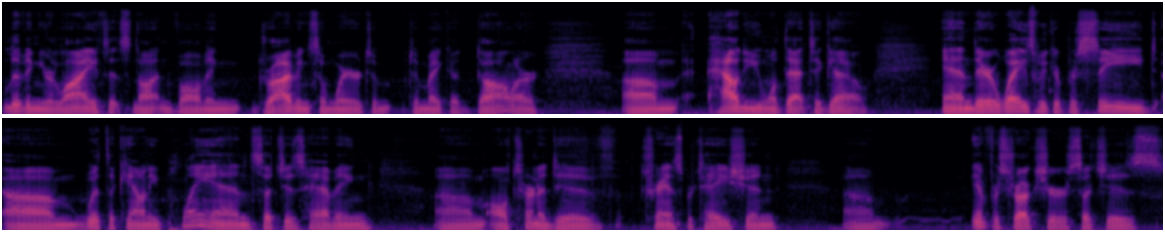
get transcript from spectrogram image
living your life that's not involving driving somewhere to to make a dollar, um, how do you want that to go? And there are ways we could proceed um, with the county plan, such as having um, alternative transportation um, infrastructure, such as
